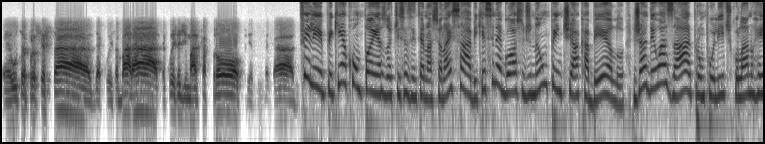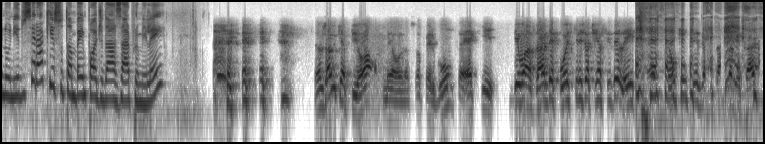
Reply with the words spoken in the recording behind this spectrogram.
é, ultraprocessada, coisa barata, coisa de marca própria do mercado. Felipe, quem acompanha as notícias internacionais sabe que esse negócio de não pentear cabelo já deu azar para um político lá no Reino Unido. Será que isso também pode dar azar para o Milley? Eu já o que é pior, Mel, na sua pergunta, é que deu azar depois que ele já tinha sido eleito. Né? Então, quem teve azar, na verdade,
